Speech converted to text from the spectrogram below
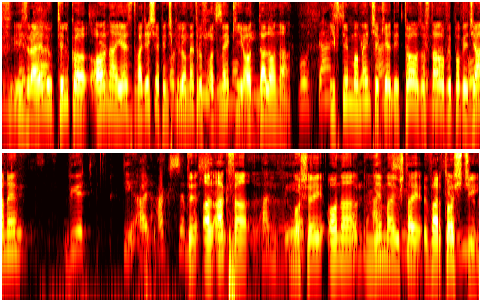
w Izraelu, tylko ona jest 25 kilometrów od Meki oddalona. I w tym momencie, kiedy to zostało wypowiedziane, Al-Aqsa Moschei, ona nie ma już tej wartości.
